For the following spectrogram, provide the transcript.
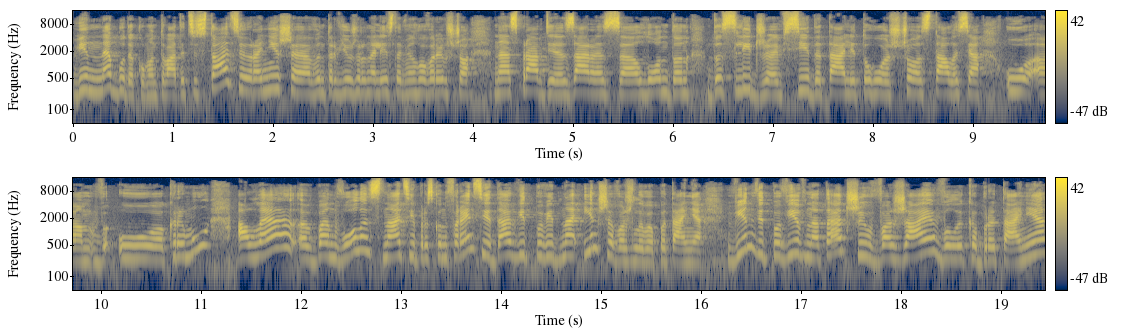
він не буде коментувати цю ситуацію. Раніше в інтерв'ю журналістам він говорив, що насправді зараз Лондон досліджує всі деталі того, що сталося у, ем, у Криму. Але е, Бен Волес на цій прес-конференції дав відповідь на інше важливе питання. Він відповів на те, чи вважає Велика Британія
